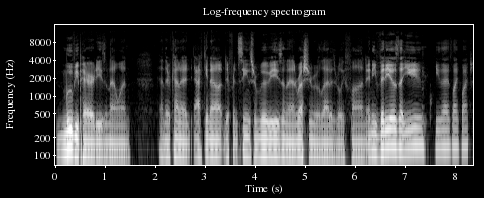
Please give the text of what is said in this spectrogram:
movie parodies in that one, and they're kind of acting out different scenes from movies. And then Russian Roulette is really fun. Any videos that you you guys like watch?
